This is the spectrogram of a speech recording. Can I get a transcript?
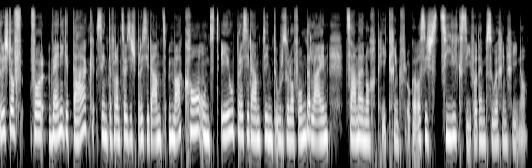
Christoph, vor wenigen Tagen sind der französische Präsident Macron und die EU-Präsidentin Ursula von der Leyen zusammen nach Peking geflogen. Was war das Ziel von dem Besuch in China?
